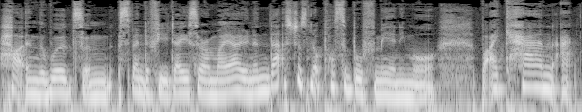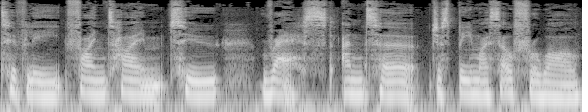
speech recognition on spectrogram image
hut in the woods and spend a few days there on my own. And that's just not possible for me anymore. But I can actively find time to rest and to just be myself for a while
